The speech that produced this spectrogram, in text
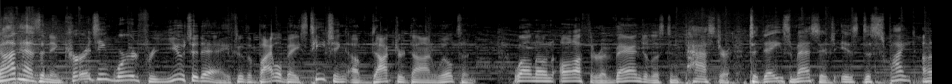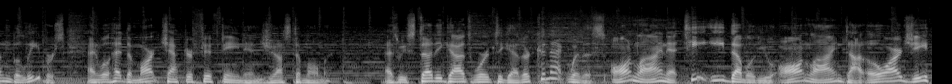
God has an encouraging word for you today through the Bible based teaching of Dr. Don Wilton. Well known author, evangelist, and pastor, today's message is Despite Unbelievers, and we'll head to Mark chapter 15 in just a moment. As we study God's Word together, connect with us online at tewonline.org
